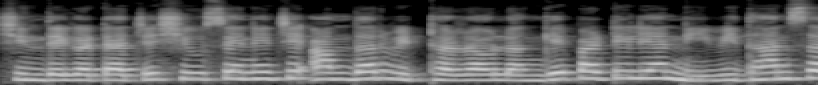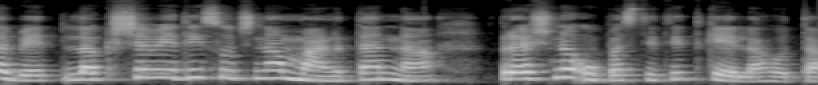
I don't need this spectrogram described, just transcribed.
शिंदे गटाचे शिवसेनेचे आमदार विठ्ठलराव लंघे पाटील यांनी विधानसभेत लक्षवेधी सूचना मांडताना प्रश्न उपस्थितीत केला होता.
